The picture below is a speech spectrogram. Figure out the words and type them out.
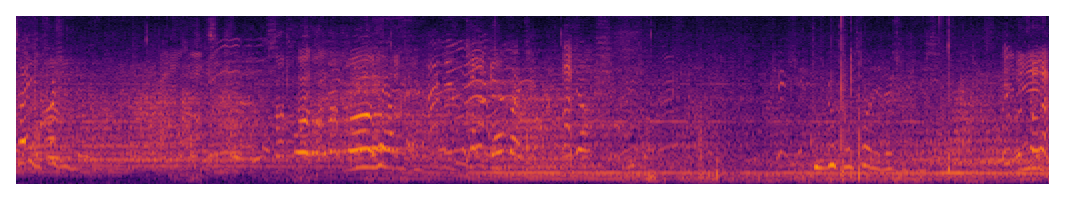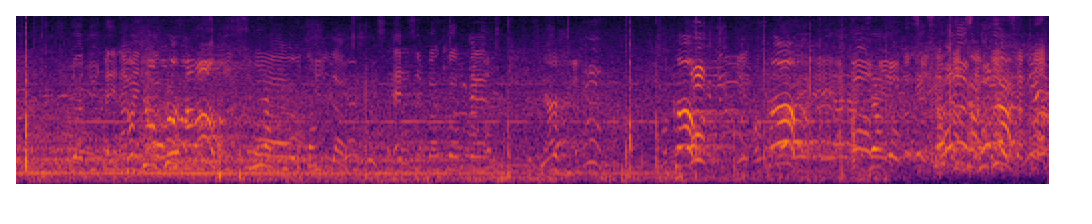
Ça, une fois, j'ai Double contrôle et là je Allez, ressors là. Allez, ramène. Elle sait pas quoi faire. Encore Encore ça part, ça part, ça part.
